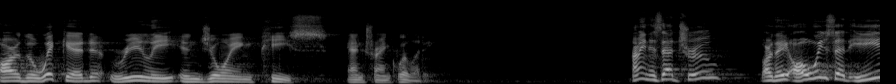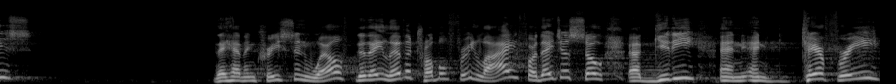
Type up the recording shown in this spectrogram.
Are the wicked really enjoying peace and tranquility? I mean, is that true? Are they always at ease? They have increased in wealth? Do they live a trouble free life? Are they just so uh, giddy and, and carefree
